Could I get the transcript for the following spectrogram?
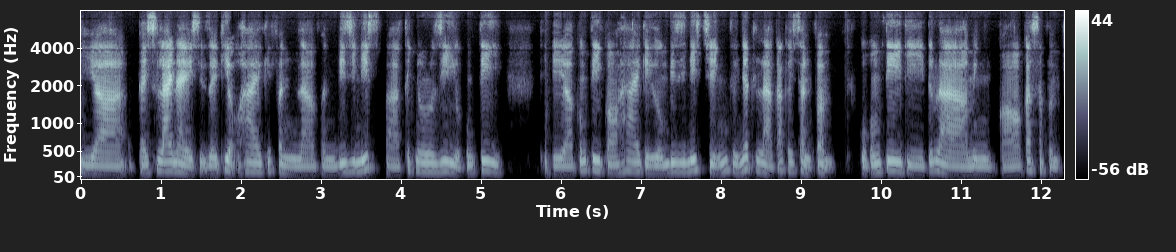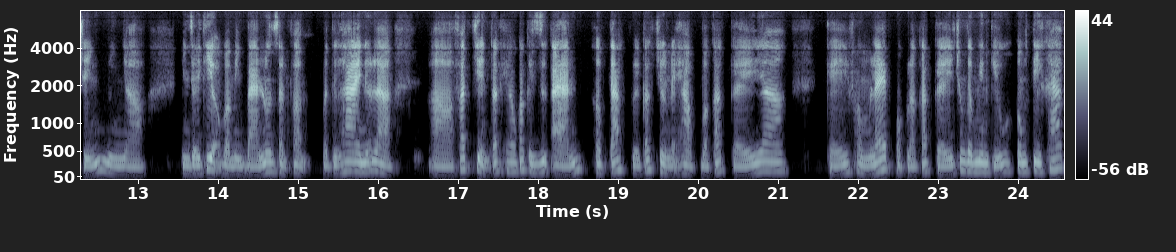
Thì uh, cái slide này sẽ giới thiệu hai cái phần là phần business và technology của công ty. Thì uh, công ty có hai cái hướng business chính. Thứ nhất là các cái sản phẩm của công ty thì tức là mình có các sản phẩm chính mình uh, mình giới thiệu và mình bán luôn sản phẩm. Và thứ hai nữa là uh, phát triển các theo các cái dự án hợp tác với các trường đại học và các cái uh, cái phòng lab hoặc là các cái trung tâm nghiên cứu của công ty khác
